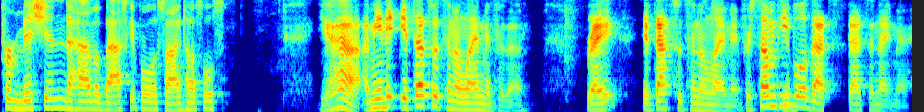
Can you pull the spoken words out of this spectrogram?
permission to have a basket full of side hustles? Yeah. I mean, if that's what's in alignment for them, right? if that's what's in alignment. For some people, that's that's a nightmare,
